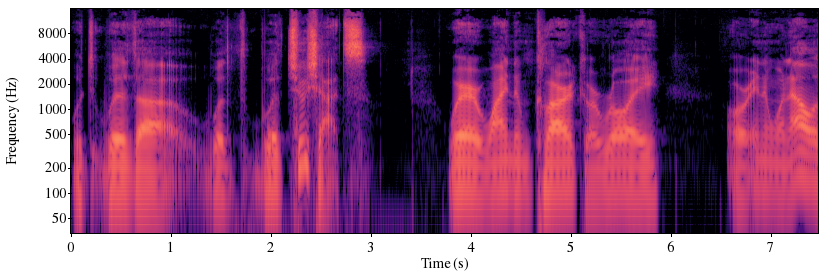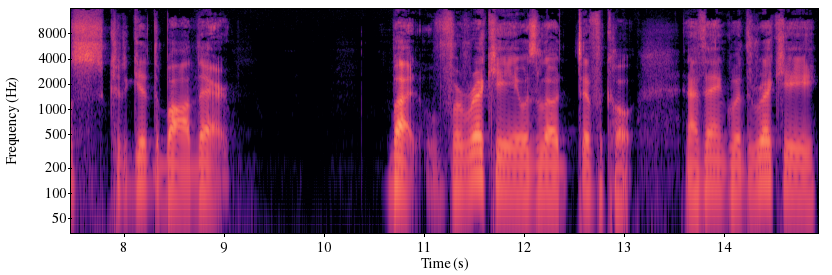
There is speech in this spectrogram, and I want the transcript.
with with uh, with with two shots, where Wyndham Clark or Roy or anyone else could get the ball there. But for Rickie, it was a little difficult, and I think with Rickie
